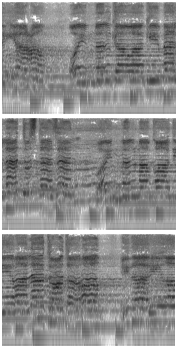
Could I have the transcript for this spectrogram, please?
أن وإن الكواكب لا تستزل وإن المقادير لا تعترض إذا ريغ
